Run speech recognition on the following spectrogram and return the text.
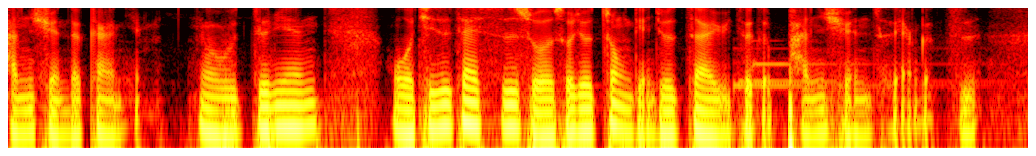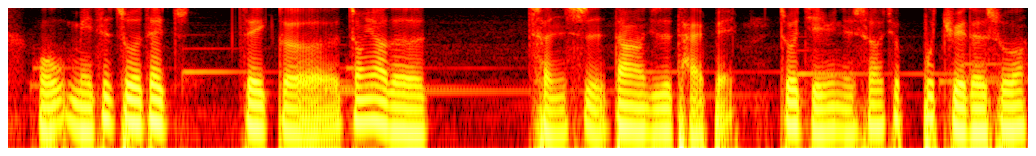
盘旋的概念。那我这边，我其实在思索的时候，就重点就是在于这个盘旋这两个字。我每次坐在这个重要的城市，当然就是台北，坐捷运的时候，就不觉得说。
